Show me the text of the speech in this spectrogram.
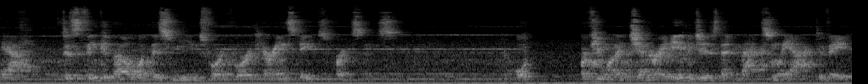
Yeah. Just think about what this means for authoritarian states, for instance. Or or if you want to generate images that maximally activate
